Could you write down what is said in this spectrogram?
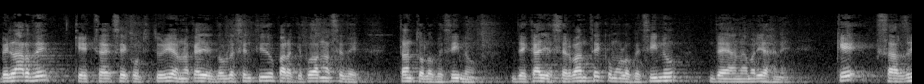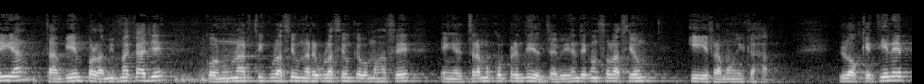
Velarde, que se constituiría en una calle de doble sentido para que puedan acceder tanto los vecinos de calle Cervantes como los vecinos de Ana María Janés que saldrían también por la misma calle con una articulación, una regulación que vamos a hacer en el tramo comprendido entre Virgen de Consolación y Ramón y Cajal. Lo que tiene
